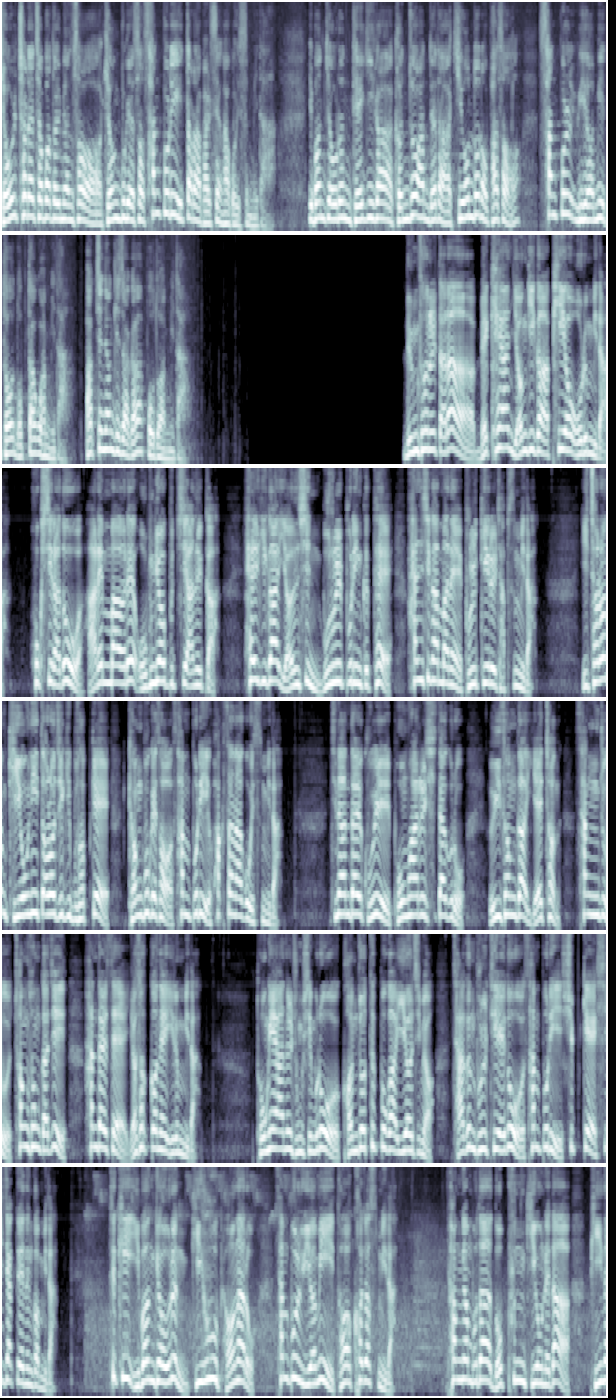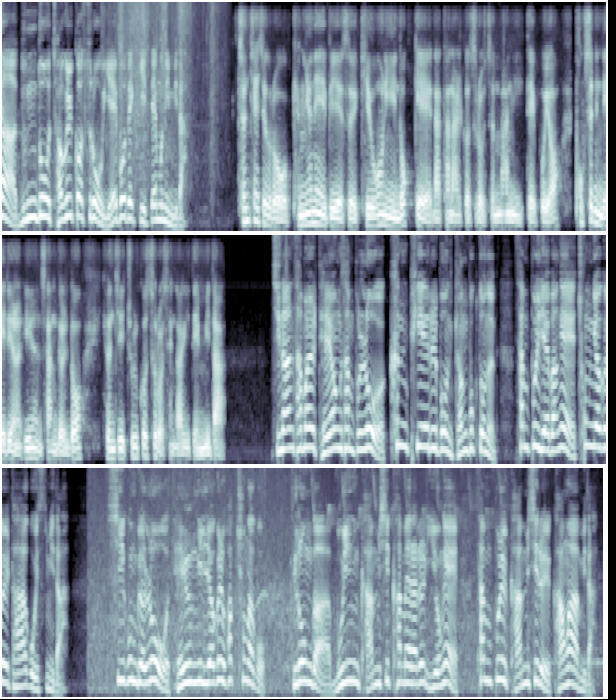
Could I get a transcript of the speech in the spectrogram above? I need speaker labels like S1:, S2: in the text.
S1: 겨울철에 접어들면서 경북에서 산불이 잇따라 발생하고 있습니다. 이번 겨울은 대기가 건조한 데다 기온도 높아서 산불 위험이 더 높다고 합니다. 박진영 기자가 보도합니다.
S2: 능선을 따라 매캐한 연기가 피어 오릅니다. 혹시라도 아랫마을에 옮겨 붙지 않을까 헬기가 연신 물을 뿌린 끝에 1시간 만에 불길을 잡습니다. 이처럼 기온이 떨어지기 무섭게 경북에서 산불이 확산하고 있습니다. 지난달 9일 봉화를 시작으로 의성과 예천, 상주, 청송까지 한 달 새 6건에 이릅니다. 동해안을 중심으로 건조특보가 이어지며 작은 불티에도 산불이 쉽게 시작되는 겁니다. 특히 이번 겨울은 기후 변화로 산불 위험이 더 커졌습니다. 평년보다 높은 기온에다 비나 눈도 적을 것으로 예보됐기 때문입니다.
S3: 전체적으로 평년에 비해서 기온이 높게 나타날 것으로 전망이 되고요. 폭설이 내리는 이 현상들도 현재 줄 것으로 생각이 됩니다.
S2: 지난 3월 대형 산불로 큰 피해를 본 경북도는 산불 예방에 총력을 다하고 있습니다. 시군별로 대응 인력을 확충하고 드론과 무인 감시 카메라를 이용해 산불 감시를 강화합니다.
